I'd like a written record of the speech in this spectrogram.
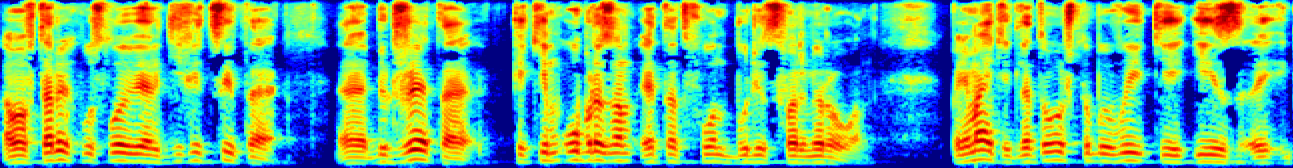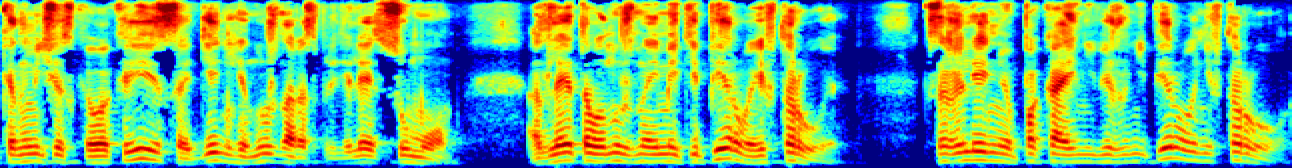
А во-вторых, в условиях дефицита э, бюджета, каким образом этот фонд будет сформирован. Понимаете, для того, чтобы выйти из экономического кризиса, деньги нужно распределять с умом. А для этого нужно иметь и первое, и второе. К сожалению, пока я не вижу ни первого, ни второго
